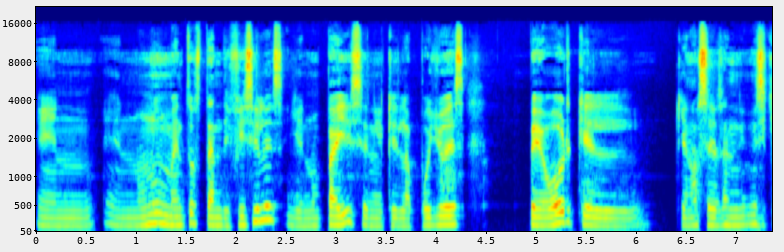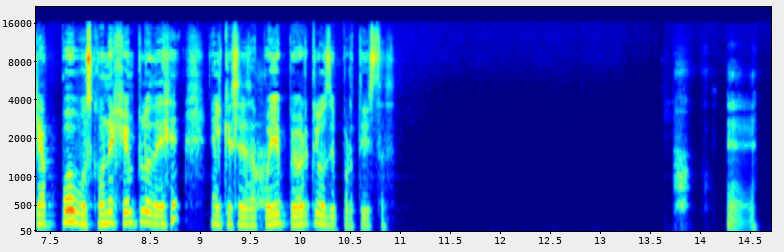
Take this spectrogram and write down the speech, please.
en, en unos momentos tan difíciles y en un país en el que el apoyo es peor que el que no sé, o sea, ni, siquiera puedo buscar un ejemplo de en el que se les apoye peor que los deportistas.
